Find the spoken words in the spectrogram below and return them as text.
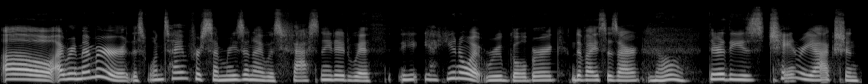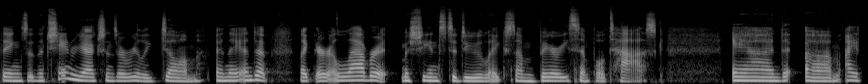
Oh, I remember this one time for some reason I was fascinated with you know what Rube Goldberg devices are? No. They're these chain reaction things and the chain reactions are really dumb and they end up like they're elaborate machines to do like some very simple task. And um, I,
